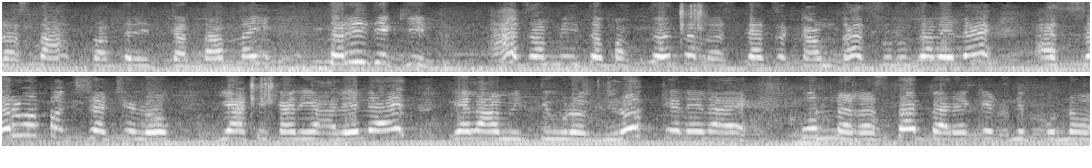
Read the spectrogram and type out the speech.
रस्ता हस्तांतरित करणार नाही. तरी देखील आज आम्ही इथं बघतोय तर रस्त्याचं कामकाज सुरू झालेलं आहे. आज सर्व पक्षाचे लोक या ठिकाणी आलेले आहेत. याला आम्ही तीव्र विरोध केलेला आहे. पूर्ण रस्ता बॅरिकेडने पूर्ण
